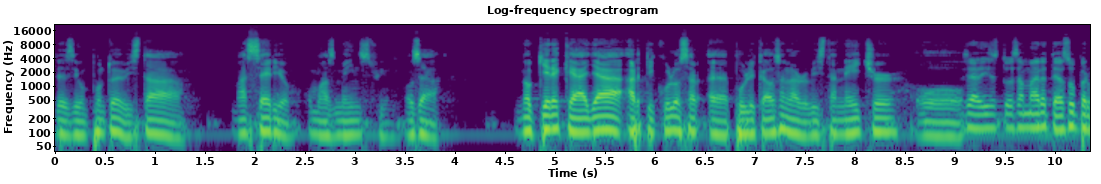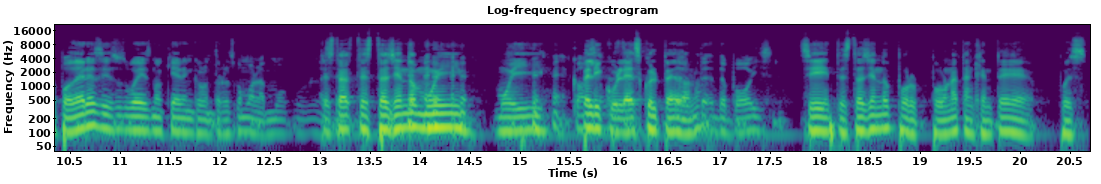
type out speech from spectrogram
desde un punto de vista más serio o más mainstream. O sea, no quiere que haya artículos eh, publicados en la revista Nature o... O sea, dices tú, esa madre te da superpoderes y esos güeyes no quieren controles como la... te, estás, te estás yendo muy, muy ¿Cómo se- peliculesco el pedo, ¿no? The, The Boys. Sí, te estás yendo por, por una tangente, pues,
